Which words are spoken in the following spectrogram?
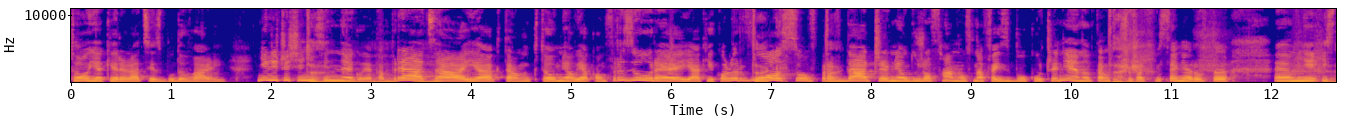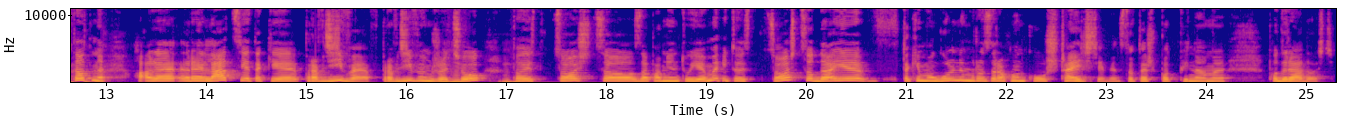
to, jakie relacje zbudowali. Nie liczy się nic tak. innego, jaka mhm. praca, mhm. jak tam kto miał jaką fryzurę, jaki kolor tak. włosów, tak. prawda, czy miał dużo fanów na Facebooku, czy nie. No tam w tak. przypadku seniorów to e, mniej istotne, ale relacje takie prawdziwe, w prawdziwym mhm. życiu, mhm. to jest coś, co zapamiętujemy i to jest coś, co daje w takim ogólnym rozrachunku szczęście, więc to też podpinamy pod radość.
